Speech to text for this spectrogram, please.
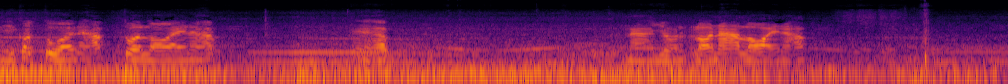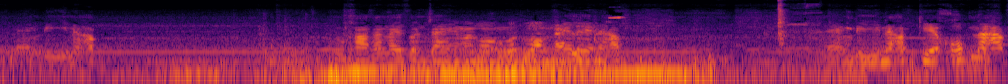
นี้กดตัวนะครับ ตัวลอยนะครับนี่ครับหน้ายนล้อหน้าลอยนะครับ ดีนะครับลูกค้าท่านใดสนใจมาลองรถลองได้เลยนะครับแรงดีนะครับ เกียร์ครบนะครับ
